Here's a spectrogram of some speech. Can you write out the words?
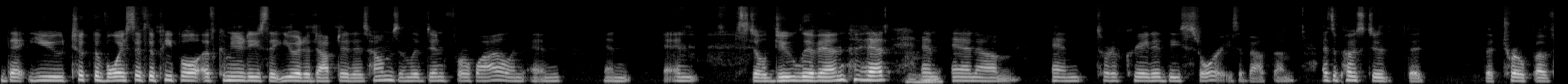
that you took the voice of the people of communities that you had adopted as homes and lived in for a while, and and and and still do live in head, mm-hmm. and and um, and sort of created these stories about them, as opposed to the the trope of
